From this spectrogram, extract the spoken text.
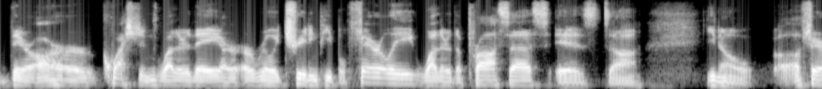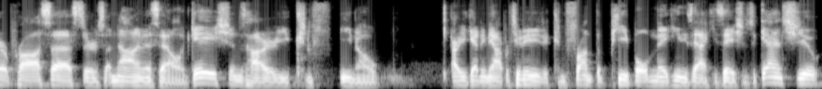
there are questions whether they are, are, really treating people fairly, whether the process is, uh, you know, a fair process. There's anonymous allegations. How are you, conf- you know, are you getting the opportunity to confront the people making these accusations against you?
